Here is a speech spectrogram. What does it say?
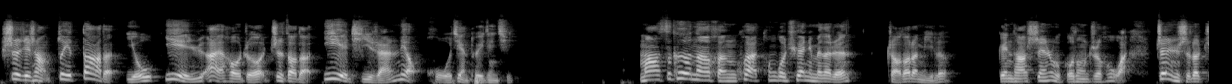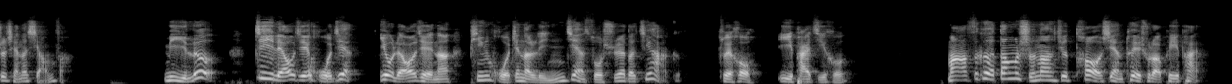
世界上最大的由业余爱好者制造的液体燃料火箭推进器。马斯克呢很快通过圈里面的人找到了米勒，跟他深入沟通之后啊，证实了之前的想法。米勒既了解火箭，又了解呢拼火箭的零件所需要的价格，最后一拍即合。马斯克当时呢就套现退出了胚派，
